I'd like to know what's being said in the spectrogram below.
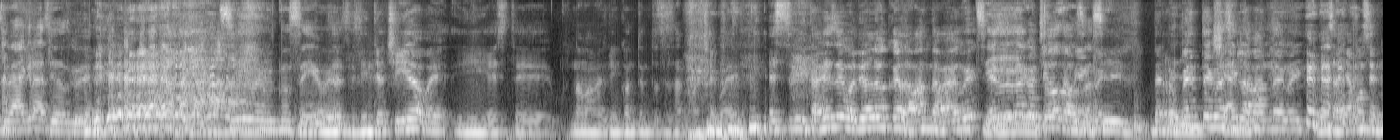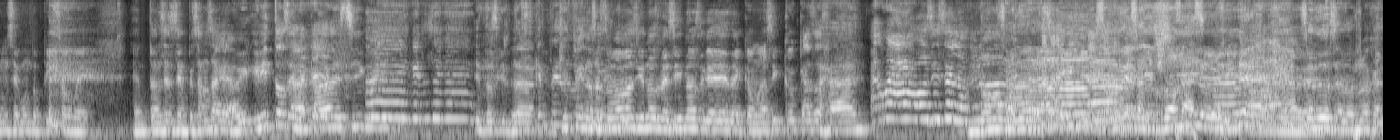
Tú, ah, gracias, güey. Sí, güey, no sé, güey. Se sintió chido, güey. Y este, pues, no mames, bien contentos esa noche, güey. Y también se volvió loca la banda, ¿verdad, güey. Sí, Eso es algo chido todos también, güey. así, De del repente, güey, así la banda, güey. Ensayamos en un segundo piso, güey. Entonces empezamos a grabar gritos en la calle. sí, güey. Y nos Entonces, ¿qué ¿qué pedo? Y nos asomamos y unos vecinos, güey, de como a cinco casas. ¡Ah, huevo! ¡Sí se logró! No, saludos a los rojas. Saludos a los rojas.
